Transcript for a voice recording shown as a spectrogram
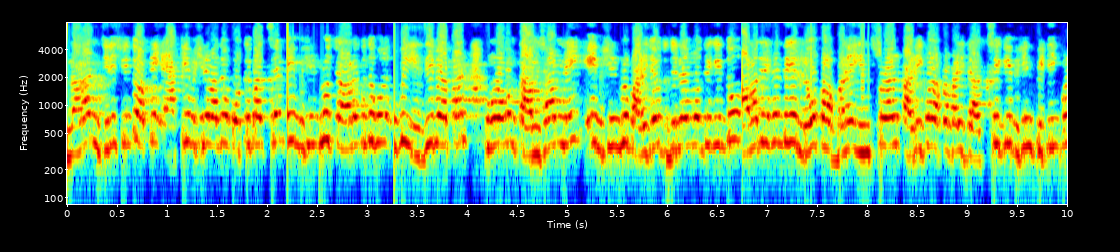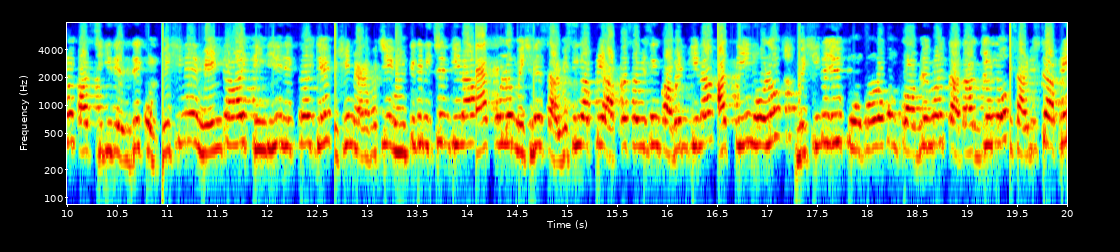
নানান জিনিস কিন্তু আপনি একই মেশিনের মাধ্যমে করতে পারছেন। এই মেশিনগুলো চালানো কিন্তু খুবই ইজি ব্যাপার, কোনো রকম তামঝাম নেই। এই মেশিনগুলো বাড়ি যাওয়ার দুদিনের মধ্যে কিন্তু আমাদের এখান থেকে লোক মানে ইনস্টলার কারিগর আপনার বাড়ি যাচ্ছে গিয়ে মেশিন ফিটিং করে কাজ শিখিয়ে দিয়েছে। দেখুন মেশিনের মেনটা হয় তিন জিনিস দেখতে হয় যে মেশিন ম্যানুফ্যাকচারিং ইউনিট থেকে নিচ্ছেন কিনা, এক হলো মেশিনের সার্ভিসিং আপনি আপনার সার্ভিসিং পাবেন কিনা, আর তিন হলো মেশিনে যদি কোনো রকম প্রবলেম হয়, তা- তার জন্য সার্ভিসটা আপনি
